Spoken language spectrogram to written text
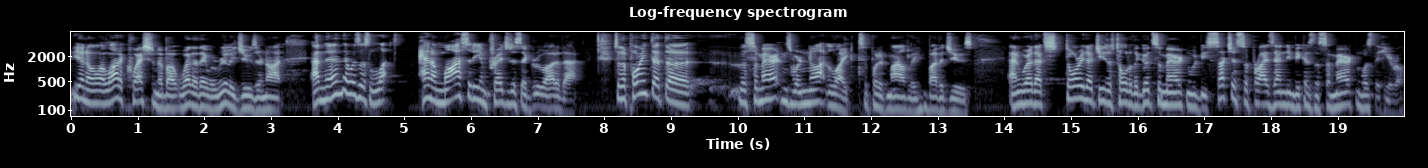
you know, a lot of question about whether they were really Jews or not. And then there was this animosity and prejudice that grew out of that, to the point that the the Samaritans were not liked, to put it mildly, by the Jews. And where that story that Jesus told of the Good Samaritan would be such a surprise ending because the Samaritan was the hero.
